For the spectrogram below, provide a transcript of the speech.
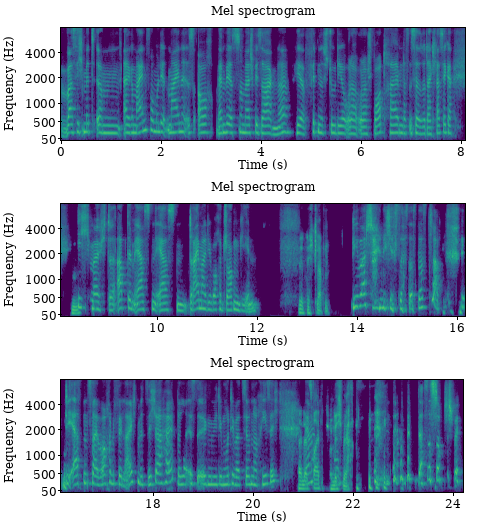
was ich mit ähm, allgemein formuliert meine, ist auch, wenn wir jetzt zum Beispiel sagen, ne, hier Fitnessstudio oder, oder Sport treiben, das ist ja so der Klassiker. Hm. Ich möchte ab dem ersten ersten dreimal die Woche joggen gehen. Wird nicht klappen. Wie wahrscheinlich ist das, dass das klappt? Die ersten zwei Wochen vielleicht mit Sicherheit, da ist irgendwie die Motivation noch riesig. In der zweiten schon nicht mehr. das ist schon schwer.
